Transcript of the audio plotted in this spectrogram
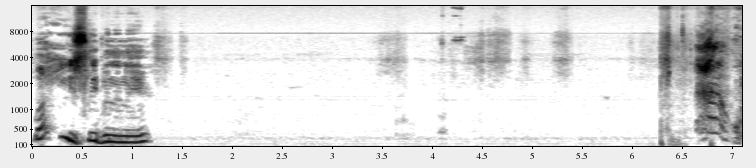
Why are you sleeping in there? Ow!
